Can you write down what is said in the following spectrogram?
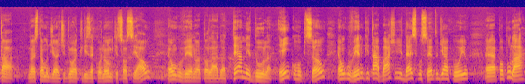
tá, nós estamos diante de uma crise econômica e social, é um governo atolado até a medula em corrupção, é um governo que está abaixo de 10% de apoio é, popular.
